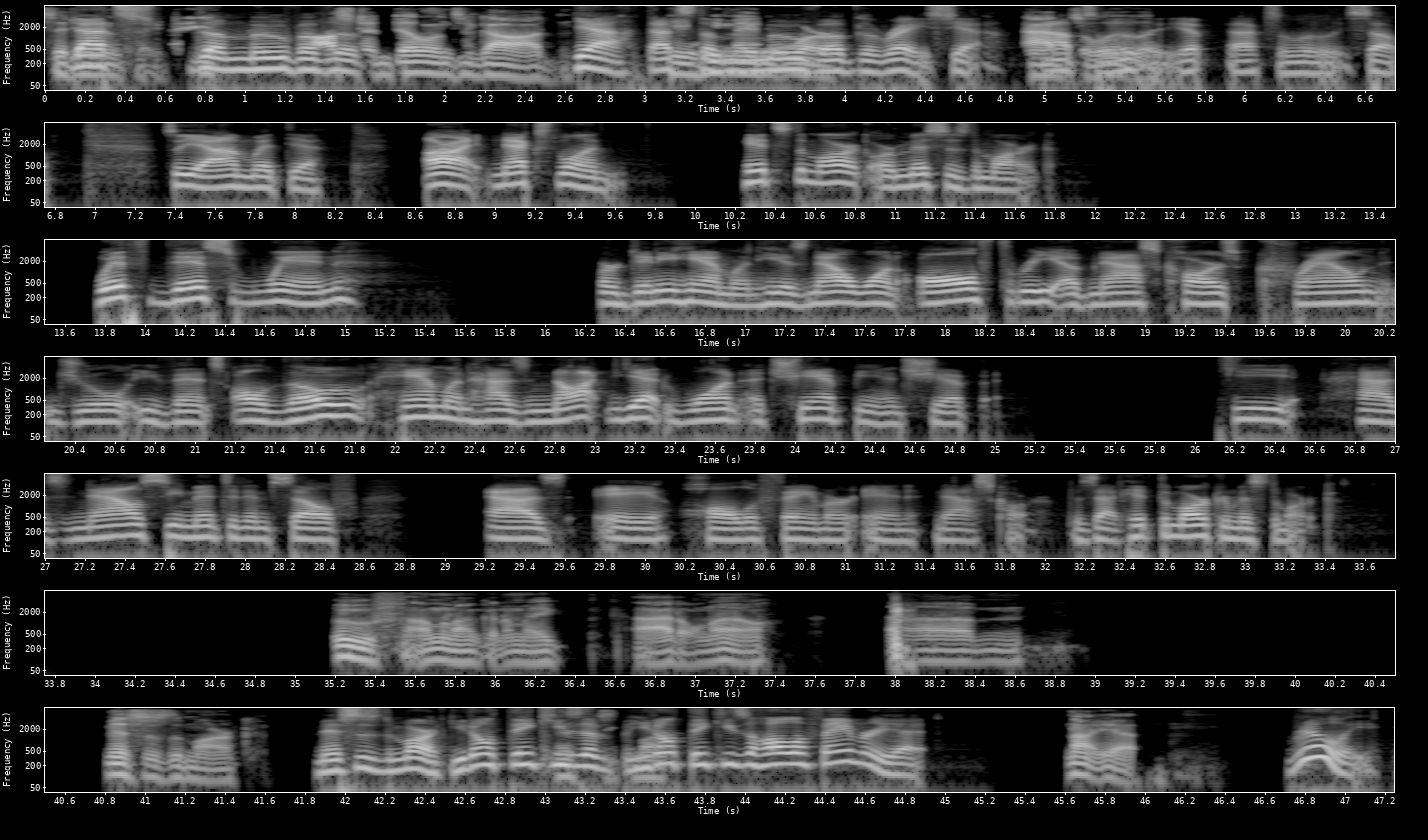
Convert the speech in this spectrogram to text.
sit here and that's say, the move of the Austin Dillon's a god. Yeah, that's He- the he move of the race. Yeah, Absolutely. Yep, absolutely. So, so yeah, I'm with you. All right, next one hits the mark or misses the mark. With this win for Denny Hamlin, he has now won all three of NASCAR's crown jewel events. Although Hamlin has not yet won a championship, he has now cemented himself as a Hall of Famer in NASCAR. Does that hit the mark or miss the mark? Oof, I'm not gonna make. I don't know. Um, misses the mark. Misses the mark. You don't think he's a Misses the you mark. don't think he's a Hall of Famer yet? Not yet. Really?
